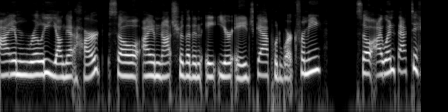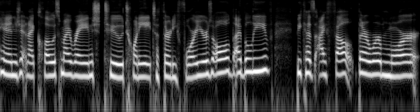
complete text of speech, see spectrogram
I am really young at heart. So, I am not sure that an eight year age gap would work for me. So I went back to Hinge and I closed my range to 28 to 34 years old, I believe, because I felt there were more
